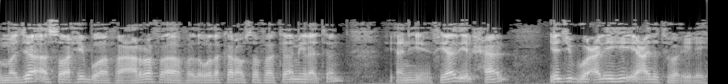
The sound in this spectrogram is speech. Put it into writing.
ثم جاء صاحبها فعرفها وذكر أوصافها كاملة. يعني في هذه الحال يجب عليه إعادتها إليه.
